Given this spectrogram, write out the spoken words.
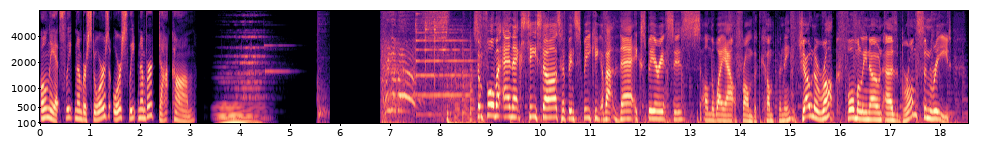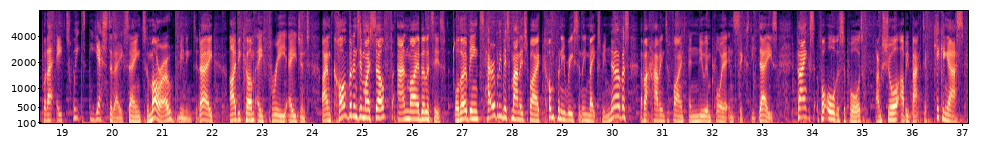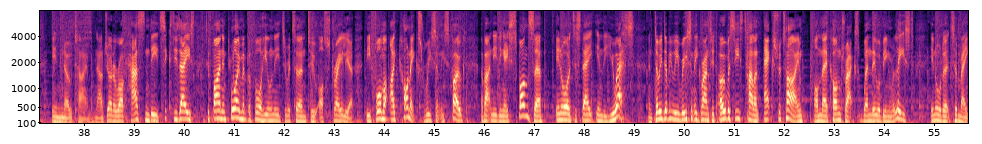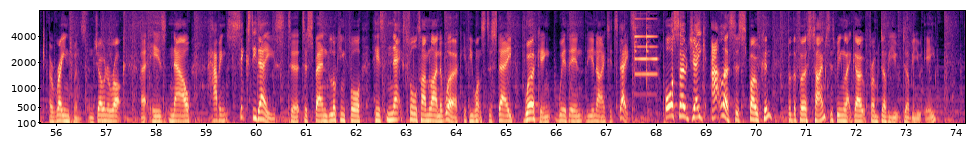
Only at Sleep Number stores or sleepnumber.com. Some former NXT stars have been speaking about their experiences on the way out from the company. Jonah Rock, formerly known as Bronson Reed, put out a tweet yesterday saying, Tomorrow, meaning today, I become a free agent. I am confident in myself and my abilities. Although being terribly mismanaged by a company recently makes me nervous about having to find a new employer in 60 days. Thanks for all the support. I'm sure I'll be back to kicking ass in no time. Now, Jonah Rock has indeed 60 days to find employment before he'll need to return to Australia. The former Iconics recently spoke about needing a sponsor in order to stay in the US. And WWE recently granted overseas talent extra time on their contracts when they were being released in order to make arrangements. And Jonah Rock uh, is now having 60 days to, to spend looking for his next full time line of work if he wants to stay working within the United States. Also, Jake Atlas has spoken for the first time since being let go from WWE.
